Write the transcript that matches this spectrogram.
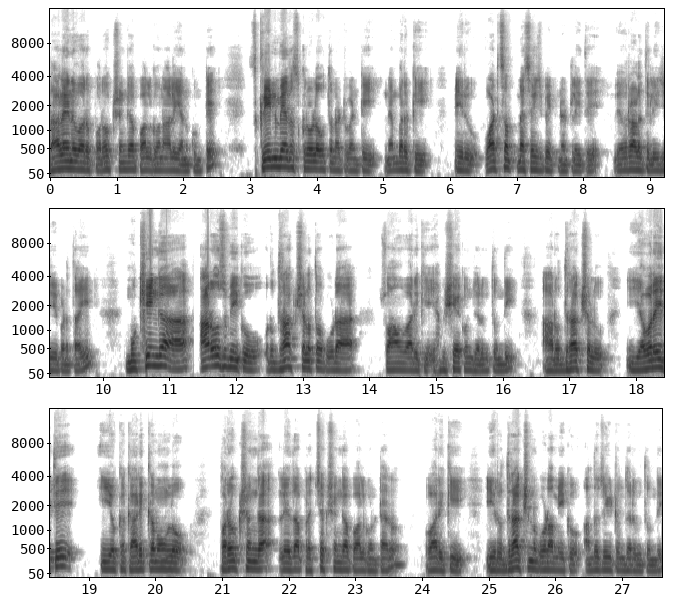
రాలేని వారు పరోక్షంగా పాల్గొనాలి అనుకుంటే స్క్రీన్ మీద స్క్రోల్ అవుతున్నటువంటి నెంబర్కి మీరు వాట్సాప్ మెసేజ్ పెట్టినట్లయితే వివరాలు తెలియజేయబడతాయి. ముఖ్యంగా ఆ రోజు మీకు రుద్రాక్షలతో కూడా స్వామివారికి అభిషేకం జరుగుతుంది. ఆ రుద్రాక్షలు ఎవరైతే ఈ యొక్క కార్యక్రమంలో పరోక్షంగా లేదా ప్రత్యక్షంగా పాల్గొంటారో వారికి ఈ రుద్రాక్షను కూడా మీకు అందజేయటం జరుగుతుంది.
